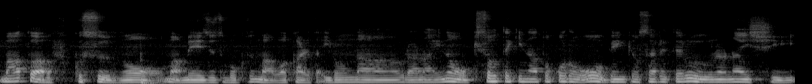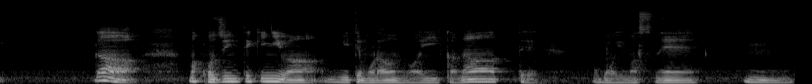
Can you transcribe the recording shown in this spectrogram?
まあ、あとは複数の、まあ、名術僕、まあ、分かれたいろんな占いの基礎的なところを勉強されてる占い師が、まあ、個人的には見てもらうのはいいかなって思いますね。うん。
